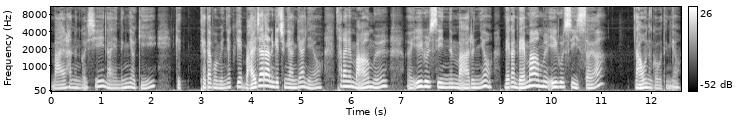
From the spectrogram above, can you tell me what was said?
말하는 것이 나의 능력이 이렇게 되다 보면요. 그게 말 잘하는 게 중요한 게 아니에요. 사람의 마음을 어, 읽을 수 있는 말은요. 내가 내 마음을 읽을 수 있어야 나오는 거거든요.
